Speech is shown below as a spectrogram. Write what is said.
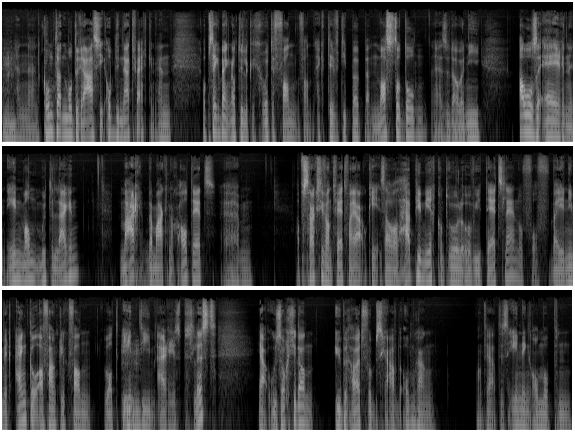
Mhm. en, en contentmoderatie op die netwerken. En op zich ben ik natuurlijk een grote fan van ActivityPub en Mastodon, zodat we niet al onze eieren in één man moeten leggen. Maar dat maakt nog altijd ehm, abstractie van het feit van, ja, oké, zelf al heb je meer controle over je tijdslijn, of, of ben je niet meer enkel afhankelijk van wat één Mhm. team ergens beslist, ja, hoe zorg je dan überhaupt voor beschaafde omgang? Want ja, het is één ding om op een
